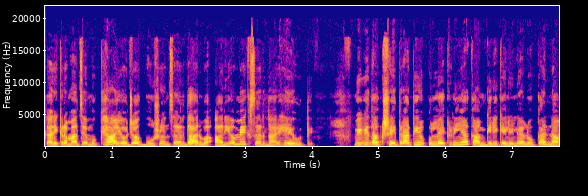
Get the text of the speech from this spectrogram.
कार्यक्रमाचे मुख्य आयोजक भूषण सरदार व आर्यमेक सरदार हे होते. विविध क्षेत्रातील उल्लेखनीय कामगिरी केलेल्या लोकांना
